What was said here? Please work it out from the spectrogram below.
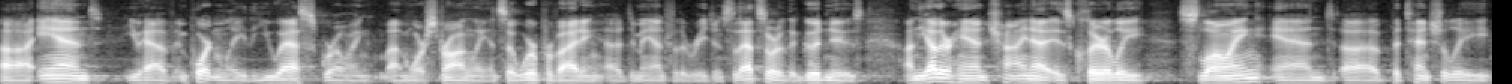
Uh, and you have, importantly, the U.S. growing uh, more strongly, and so we're providing uh, demand for the region. So that's sort of the good news. On the other hand, China is clearly slowing and potentially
